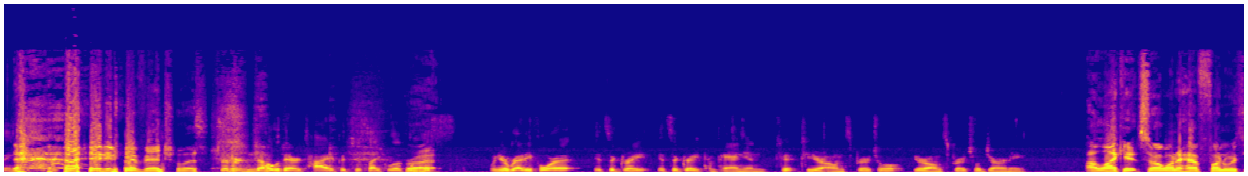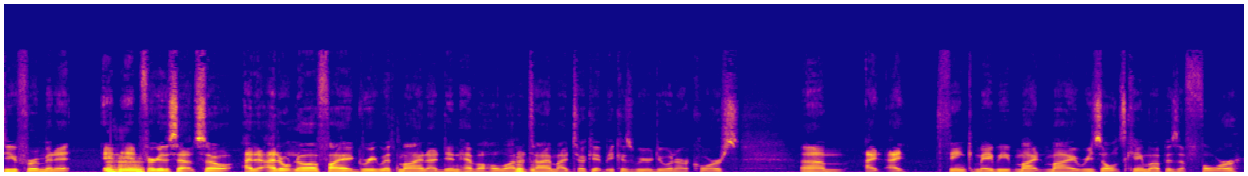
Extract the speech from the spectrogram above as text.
think any evangelist sort of know their type. It's just like, look, right. when, this, when, you're ready for it, it's a great it's a great companion to, to your own spiritual your own spiritual journey. I like it. So I want to have fun with you for a minute and, mm-hmm. and figure this out. So I, I don't know if I agree with mine. I didn't have a whole lot of mm-hmm. time. I took it because we were doing our course. Um, I, I think maybe my my results came up as a four.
